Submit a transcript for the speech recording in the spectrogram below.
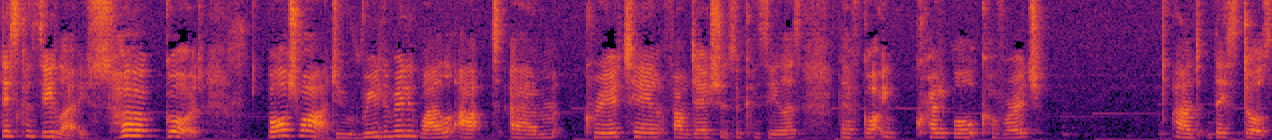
This concealer is so good. Bourjois do really, really well at um, creating foundations and concealers. They've got incredible coverage and this does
